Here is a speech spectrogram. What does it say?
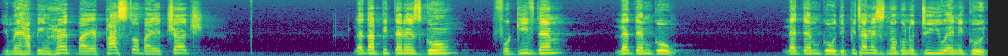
You may have been hurt by a pastor, by a church. Let that bitterness go. Forgive them. Let them go. Let them go. The bitterness is not going to do you any good.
